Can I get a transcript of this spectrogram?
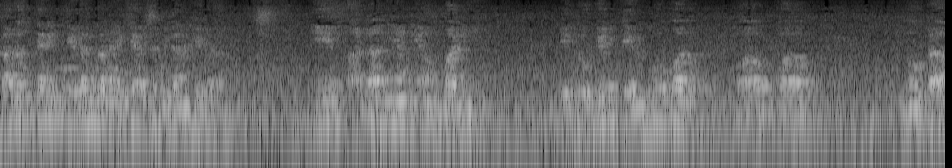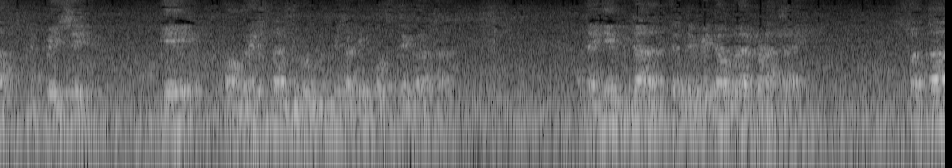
कालच त्यांनी तेलंगणा येथे असं विधान केलं की अदानी आणि अंबानी हे दोघे टेम्पोवर प- नोटा आणि पैसे हे काँग्रेसला निवडणुकीसाठी पोस्टे करतात. आता हे विधान अत्यंत वेदवदारपणाचं आहे. स्वतः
